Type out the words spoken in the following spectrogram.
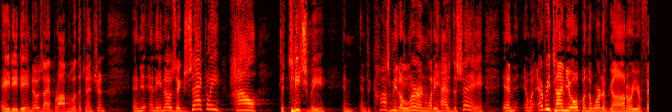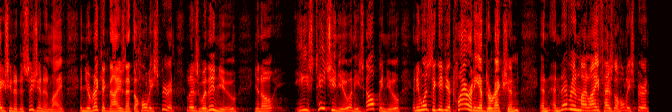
ADD. He knows I have problems with attention. And, and he knows exactly how to teach me and, and to cause me to learn what he has to say. And, and every time you open the Word of God or you're facing a decision in life and you recognize that the Holy Spirit lives within you, you know, He's teaching you and He's helping you and He wants to give you clarity of direction. And, and never in my life has the Holy Spirit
